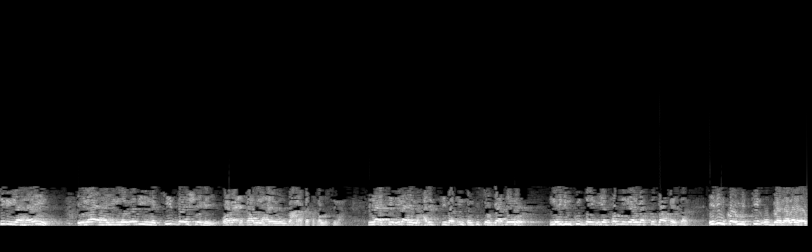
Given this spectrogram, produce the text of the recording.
jiri lahayn ilaahay labadiina kii been sheegay waaba ciqaabi lahay oo macnaha ka takhallusi laha laakiin ilaahay naxariistii baad intan ku soo gaadheeno laydinku dayn iyo fadli baad ku daaqaysaan. Idinkoo midkiin uu beenaalayahay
